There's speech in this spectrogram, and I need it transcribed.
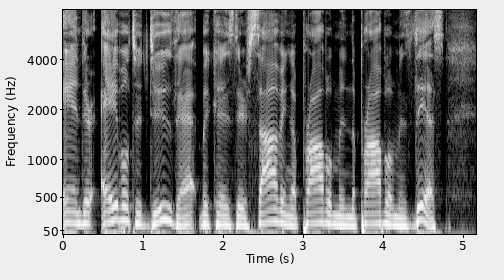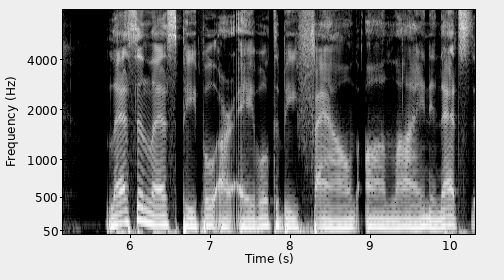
And they're able to do that because they're solving a problem. And the problem is this less and less people are able to be found online. And that's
